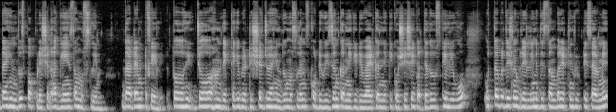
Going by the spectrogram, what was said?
the Hindus population against the Muslim the attempt fail तो जो हम देखते हैं कि ब्रिटिशर जो है हिंदू मुस्लिम्स को डिवीज़न करने की डिवाइड करने की कोशिशें करते थे उसके लिए वो उत्तर प्रदेश में बरेली में दिसंबर एटीन फिफ्टी सेवन में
